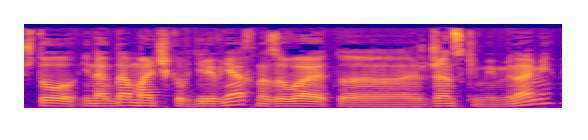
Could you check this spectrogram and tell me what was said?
что иногда мальчиков в деревнях называют э, женскими именами,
